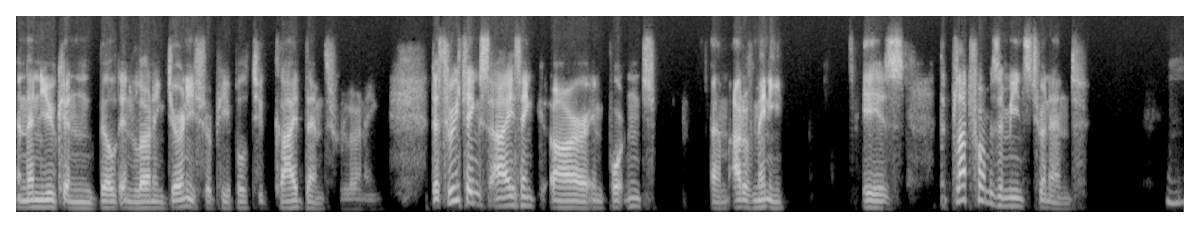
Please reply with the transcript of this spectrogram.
And then you can build in learning journeys for people to guide them through learning. The three things I think are important um, out of many is the platform is a means to an end. Mm-hmm.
